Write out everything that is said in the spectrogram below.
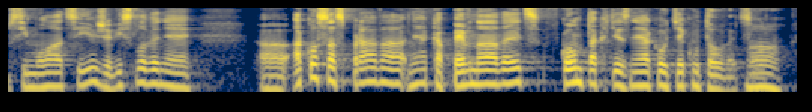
simulácie, že vyslovene ako sa správa nejaká pevná vec v kontakte s nejakou tekutou vecou. Oh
